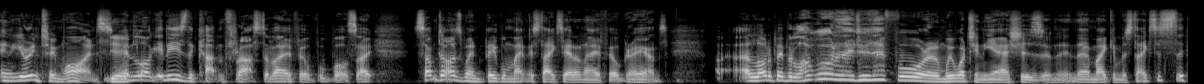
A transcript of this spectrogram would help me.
And you're in two minds. Yeah. And like, it is the cut and thrust of AFL football. So sometimes when people make mistakes out on AFL grounds, a lot of people are like, what do they do that for? And we're watching the Ashes and, and they're making mistakes. It's the,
